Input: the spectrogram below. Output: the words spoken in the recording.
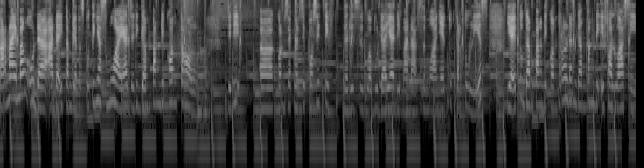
Karena emang udah ada hitam di atas putihnya semua ya jadi gampang dikontrol jadi uh, konsekuensi positif dari sebuah budaya di mana semuanya itu tertulis yaitu gampang dikontrol dan gampang dievaluasi.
